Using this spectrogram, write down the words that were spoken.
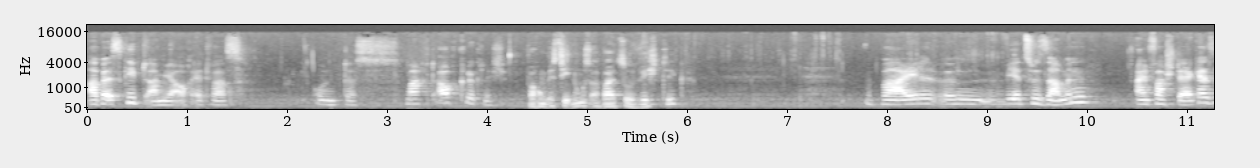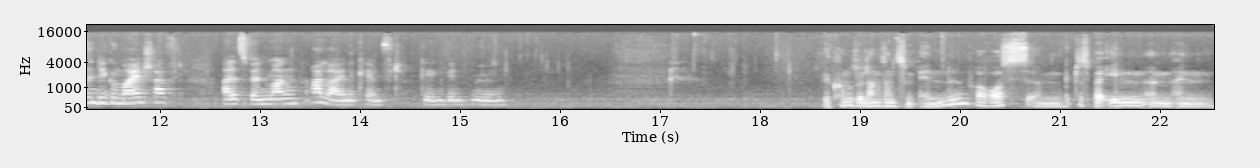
Aber es gibt einem ja auch etwas. Und das macht auch glücklich. Warum ist die Innungsarbeit so wichtig? Weil ähm, wir zusammen einfach stärker sind, die Gemeinschaft, als wenn man alleine kämpft gegen Windmühlen. Wir kommen so langsam zum Ende. Frau Ross, ähm, gibt es bei Ihnen ein, ein,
